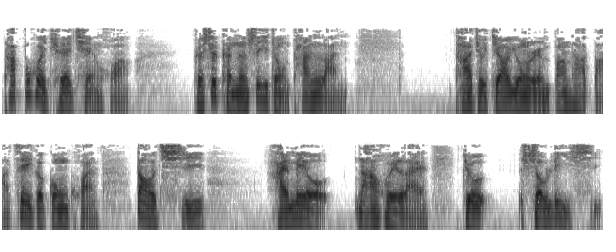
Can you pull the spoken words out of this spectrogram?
她不会缺钱花，可是可能是一种贪婪，她就叫佣人帮她把这个公款到期还没有拿回来就收利息。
